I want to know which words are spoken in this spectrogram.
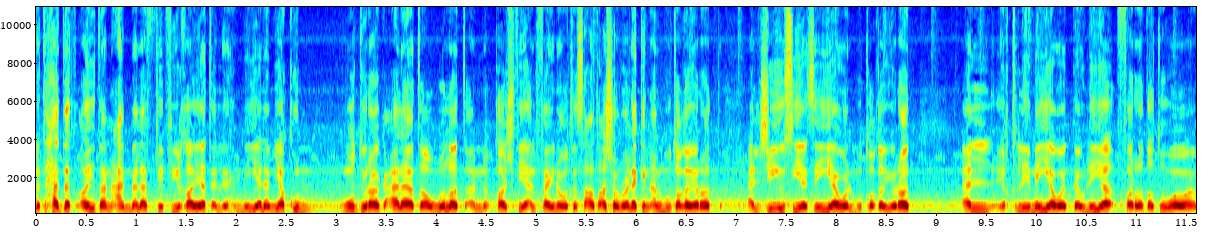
نتحدث أيضا عن ملف في غاية الأهمية لم يكن مدرج على طاولة النقاش في 2019 ولكن المتغيرات الجيوسياسية والمتغيرات الإقليمية والدولية فرضته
